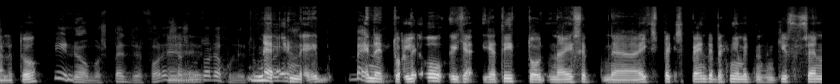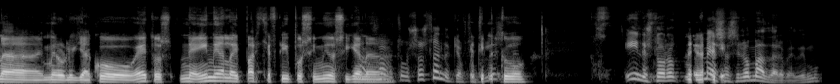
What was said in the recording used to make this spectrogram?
45 λεπτό. Είναι όμως πέντε φορές, Ε, α πούμε τον έχουν. Το Ναι, προλογίζουν. ναι, Μπαίνει. ναι, το λέω για- γιατί το, να, είσαι, να έχεις παίξει πέντε παιχνίδια με την εθνική σου σε ένα ημερολογιακό έτος, ναι, είναι, αλλά υπάρχει και αυτή η υποσημείωση για Ναι, να... βέβαια, το- Σωστό είναι και αυτό. που Γιατί λες. το, Είναι στο, ρο- Ναι, μέσα ναι. στην ομάδα, ρε παιδί μου.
